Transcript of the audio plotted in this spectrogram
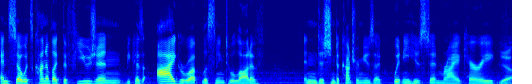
and so it's kind of like the fusion because I grew up listening to a lot of, in addition to country music, Whitney Houston, Mariah Carey. Yeah.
